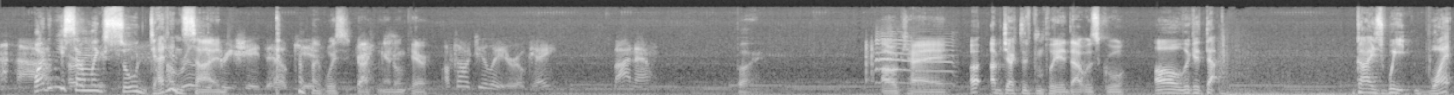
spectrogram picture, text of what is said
Why do we sound like so dead I inside? Really appreciate the help, kid. My voice is cracking. I don't care. I'll talk to you later, okay? Bye now. Bye. Okay. Uh, objective completed. That was cool. Oh, look at that. Guys, wait, what?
